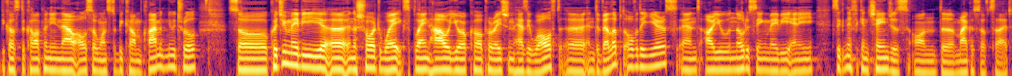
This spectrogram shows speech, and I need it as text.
because the company now also wants to become climate neutral. So, could you maybe, uh, in a short way, explain how your cooperation has evolved uh, and developed over the years? And are you noticing maybe any significant changes on the Microsoft side?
